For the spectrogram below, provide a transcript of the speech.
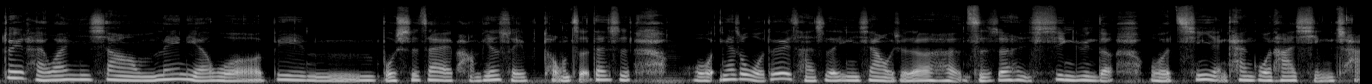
对台湾印象，那一年我并不是在旁边随同者，但是我应该说，我对禅师的印象，我觉得很此生很幸运的，我亲眼看过他行禅，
